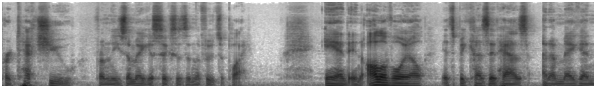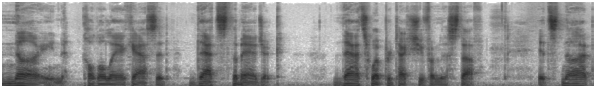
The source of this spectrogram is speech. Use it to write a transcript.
protects you from these omega 6s in the food supply. And in olive oil, it's because it has an omega 9 called oleic acid. That's the magic. That's what protects you from this stuff. It's not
